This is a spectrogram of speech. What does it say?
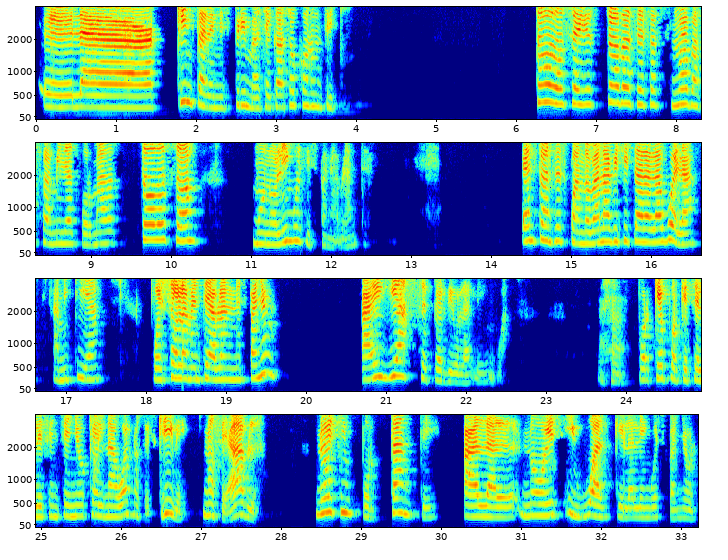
Eh, la quinta de mis primas se casó con un triqui. Todos ellos, todas esas nuevas familias formadas, todos son monolingües hispanohablantes. Entonces, cuando van a visitar a la abuela, a mi tía, pues solamente hablan en español. Ahí ya se perdió la lengua. ¿Por qué? Porque se les enseñó que el náhuatl no se escribe, no se habla. No es importante no es igual que la lengua española.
